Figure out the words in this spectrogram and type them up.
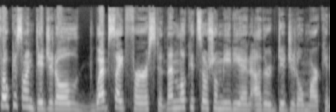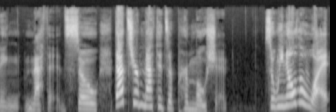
focus on digital website first and then look at social media and other digital marketing methods. So, that's your methods of promotion. So, we know the what.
